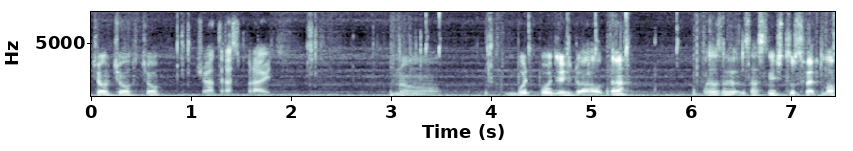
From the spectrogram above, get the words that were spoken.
Čo, čo, čo? čo mám teraz spraviť? No, buď pôjdeš do auta zasneš tu svetlo.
